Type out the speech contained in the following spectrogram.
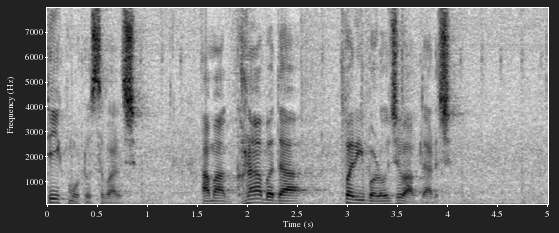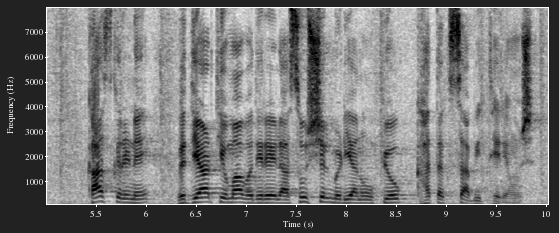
તે એક મોટો સવાલ છે. આમાં ઘણા બધા પરિબળો જવાબદાર છે. ખાસ કરીને વિદ્યાર્થીઓમાં વધી રહેલા સોશિયલ મીડિયાનો ઉપયોગ ઘાતક સાબિત થઈ રહ્યો છે.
